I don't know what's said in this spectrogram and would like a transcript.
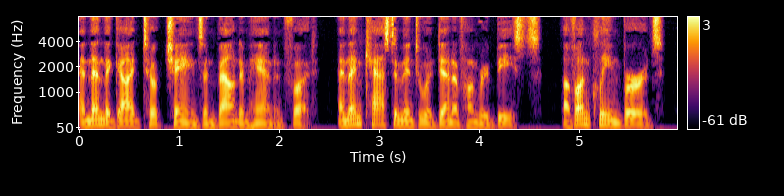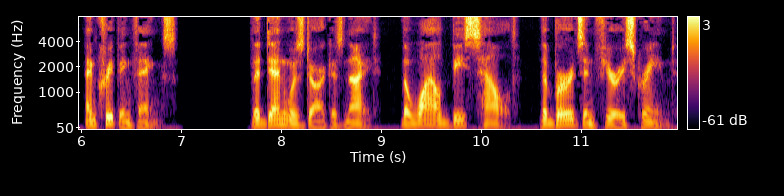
And then the guide took chains and bound him hand and foot, and then cast him into a den of hungry beasts, of unclean birds, and creeping things. The den was dark as night, the wild beasts howled, the birds in fury screamed,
